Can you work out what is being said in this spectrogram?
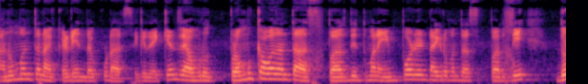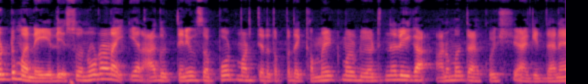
ಹನುಮಂತನ ಕಡೆಯಿಂದ ಕೂಡ ಸಿಗಿದೆ. ಯಾಕೆಂದ್ರೆ ಅವರು ಪ್ರಮುಖವಾದಂತಹ ಸ್ಪರ್ಧಿ ತುಂಬಾ ಇಂಪಾರ್ಟೆಂಟ್ ಆಗಿರುವಂತಹ ಸ್ಪರ್ಧಿ ದೊಡ್ಡ ಮನೆಯಲ್ಲಿ. ಸೊ ನೋಡೋಣ ಏನಾಗುತ್ತೆ. ನೀವು ಸಪೋರ್ಟ್ ಮಾಡ್ತೀರಾ ತಪ್ಪದೆ ಕಮೆಂಟ್ ಮಾಡಿ. ಈಗ ಹನುಮಂತ ಖುಷಿ ಆಗಿದ್ದಾನೆ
